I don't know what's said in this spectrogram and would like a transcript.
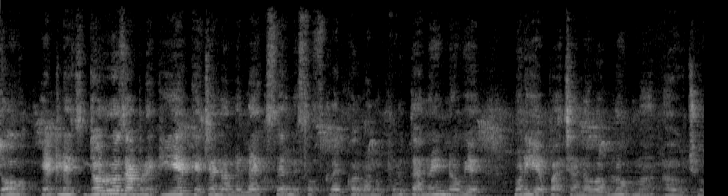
તો એટલે દરરોજ આપણે કહીએ કે ચેનલને લાઈક શેર ને સબસ્ક્રાઈબ કરવાનું ભૂલતા નહીં. નવે મળીએ પાછા નવા બ્લોગમાં આવજો.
